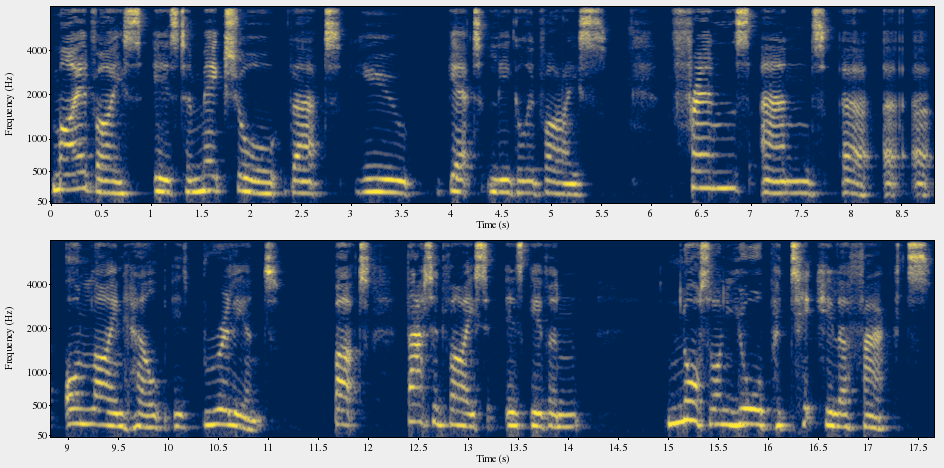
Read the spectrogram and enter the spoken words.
My advice is to make sure that you get legal advice friends and uh, uh, uh, online help is brilliant, but that advice is given not on your particular facts.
